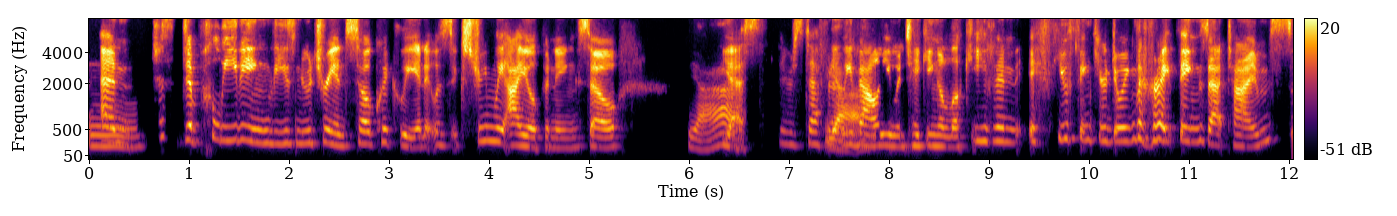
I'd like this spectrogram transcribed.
mm. and just depleting these nutrients so quickly. And it was extremely eye opening. So, yeah. Yes, there's definitely yeah. value in taking a look, even if you think you're doing the right things at times.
